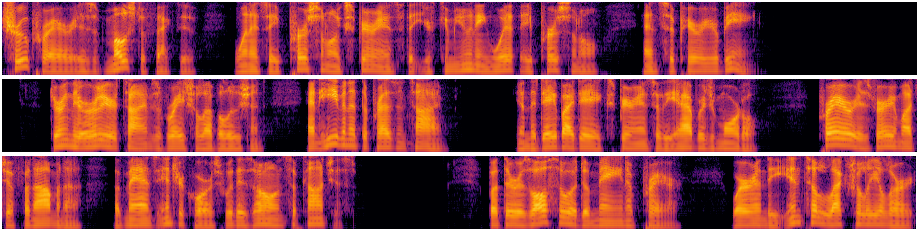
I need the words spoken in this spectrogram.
true prayer is most effective when it's a personal experience that you're communing with a personal and superior being. During the earlier times of racial evolution and even at the present time in the day by day experience of the average mortal prayer is very much a phenomena of man's intercourse with his own subconscious. But there is also a domain of prayer wherein the intellectually alert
